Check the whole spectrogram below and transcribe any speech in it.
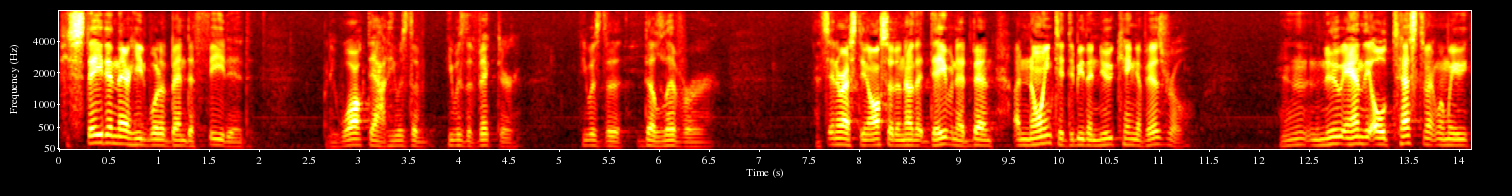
If he stayed in there, he would have been defeated. But he walked out. He was the, he was the victor, he was the deliverer. It's interesting also to know that David had been anointed to be the new king of Israel. In the New and the Old Testament, when we,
